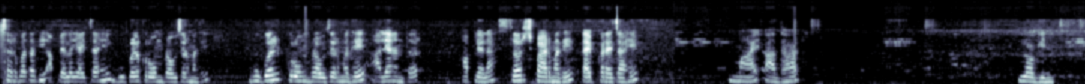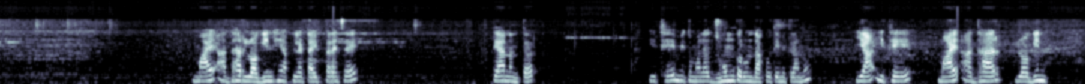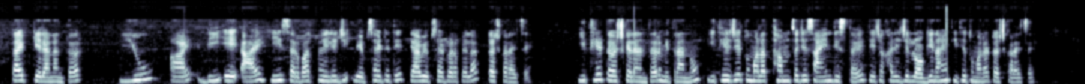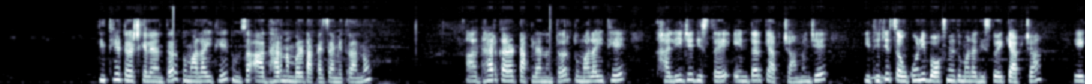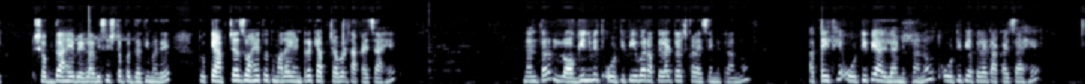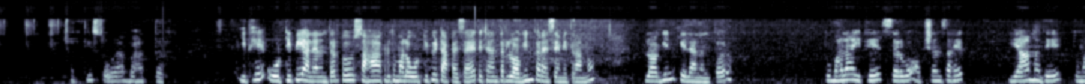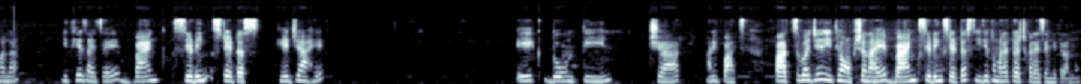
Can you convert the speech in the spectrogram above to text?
सर्वात आधी आपल्याला यायचं आहे गुगल क्रोम ब्राउझरमध्ये गुगल क्रोम ब्राउझरमध्ये आल्यानंतर आपल्याला सर्च बारमध्ये टाईप करायचं आहे. My Aadhaar log in my Aadhaar log in हे आपल्याला टाईप करायचं आहे. त्यानंतर इथे मी तुम्हाला झूम करून दाखवते मित्रांनो. या इथे my Aadhaar log in type केल्यानंतर U I D A I ही सर्वात पहिले जी वेबसाईट येते त्या वेबसाईटवर आपल्याला टच करायचं आहे इथे टच केल्यानंतर मित्रांनो इथे जे तुम्हाला थमचं जे साईन दिसतं आहे त्याच्याखाली जे लॉग इन आहे तिथे तुम्हाला टच करायचं आहे तिथे टच केल्यानंतर तुम्हाला इथे तुमचा आधार नंबर टाकायचा आहे मित्रांनो. आधार कार्ड टाकल्यानंतर तुम्हाला इथे खाली जे दिसतं आहे एंटर कॅपचा म्हणजे इथे जे चौकोनी बॉक्समध्ये तुम्हाला दिसतो आहे कॅपचा एक शब्द आहे वेगळा विशिष्ट पद्धतीमध्ये तो कॅपचा जो आहे तो तुम्हाला एंटर कॅपच्यावर टाकायचा आहे. नंतर log in with O T पीवर आपल्याला टच करायचं आहे मित्रांनो. आता इथे ओ टी पी आलेला आहे मित्रांनो ओ टी पी आपल्याला टाकायचा आहे. छत्तीस सोळा बहात्तर. इथे ओ टी पी आल्यानंतर तो सहा आकडे तुम्हाला ओ टी पी टाकायचा आहे. त्याच्यानंतर लॉग इन करायचं आहे मित्रांनो. लॉग इन केल्यानंतर तुम्हाला इथे सर्व ऑप्शन्स आहेत. यामध्ये तुम्हाला इथे जायचं आहे. बँक सीडिंग स्टेटस हे जे आहे एक दोन तीन चार आणि पाच. पाचवं जे इथे ऑप्शन आहे बँक सीडिंग स्टेटस इथे तुम्हाला टच करायचं आहे मित्रांनो.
